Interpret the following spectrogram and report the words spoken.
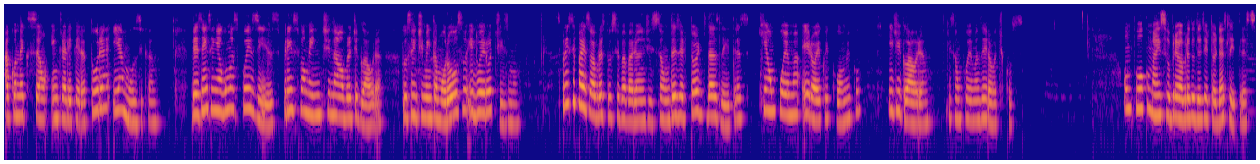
a conexão entre a literatura e a música presença em algumas poesias, principalmente na obra de Glaura, do sentimento amoroso e do erotismo. As principais obras do Silva Varanges são Desertor das Letras, que é um poema heróico e cômico, e de Glaura, que são poemas eróticos. Um pouco mais sobre a obra do Desertor das Letras.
